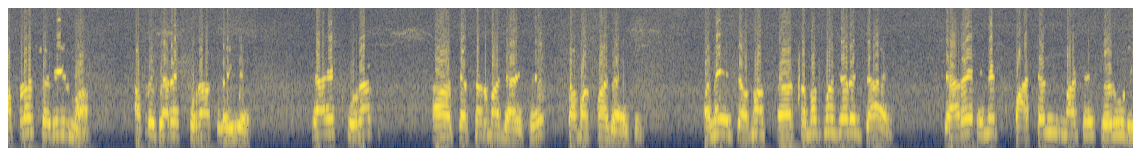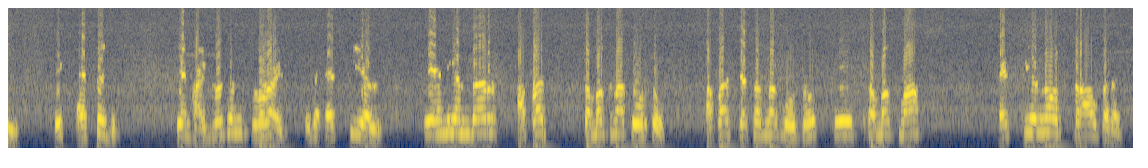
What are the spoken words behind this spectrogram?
આપણા શરીરમાં આપણે જ્યારે ખોરાક લઈએ ત્યાં એ ખોરાક જઠરમાં જાય છે, સ્ટમકમાં જાય છે. અને જમક સ્ટમકમાં જ્યારે જાય, ત્યારે એને પાચન માટે જરૂરી એક એસિડ જે હાઇડ્રોજન ક્લોરાઇડ એટલે HCl એ એની અંદર આપણા સ્ટમકના કોષો, આપણા જઠરના કોષો, એ સ્ટમકમાં નો સ્ત્રાવ કરે છે.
